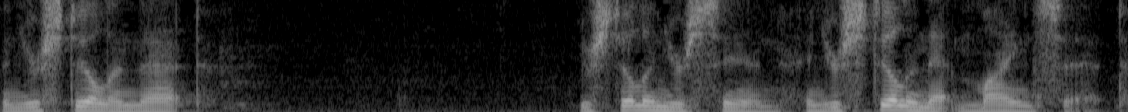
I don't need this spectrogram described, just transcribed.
then you're still in that you're still in your sin and you're still in that mindset.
